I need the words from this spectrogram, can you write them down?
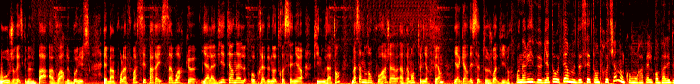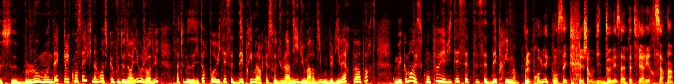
ou je risque de ne pas avoir de bonus. Et eh ben pour la foi, c'est pareil. Savoir qu'il y a la vie éternelle auprès de notre Seigneur qui nous attend, bah ça nous encourage à vraiment tenir ferme et à garder cette joie de vivre. On arrive bientôt au terme de cet entretien, donc on rappelle qu'on parlait de ce Blue Monday. Quel conseil finalement est-ce que vous donneriez aujourd'hui à tous nos auditeurs pour éviter cette déprime, alors qu'elle soit du lundi, du mardi ou de l'hiver, peu importe Mais comment est-ce qu'on peut éviter cette, cette déprime? Le premier conseil que j'ai envie de donner, ça va peut-être faire rire certains,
